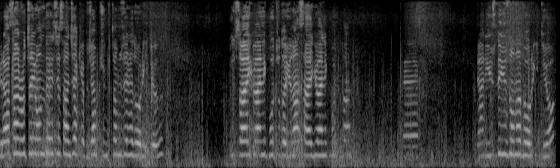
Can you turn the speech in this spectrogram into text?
birazdan rotayı 10 derece sancak yapacağım. Çünkü tam üzerine doğru gidiyoruz. Bu sahil güvenlik botu da Yunan sahil güvenlik botu da eee, yani %100 ona doğru gidiyor.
